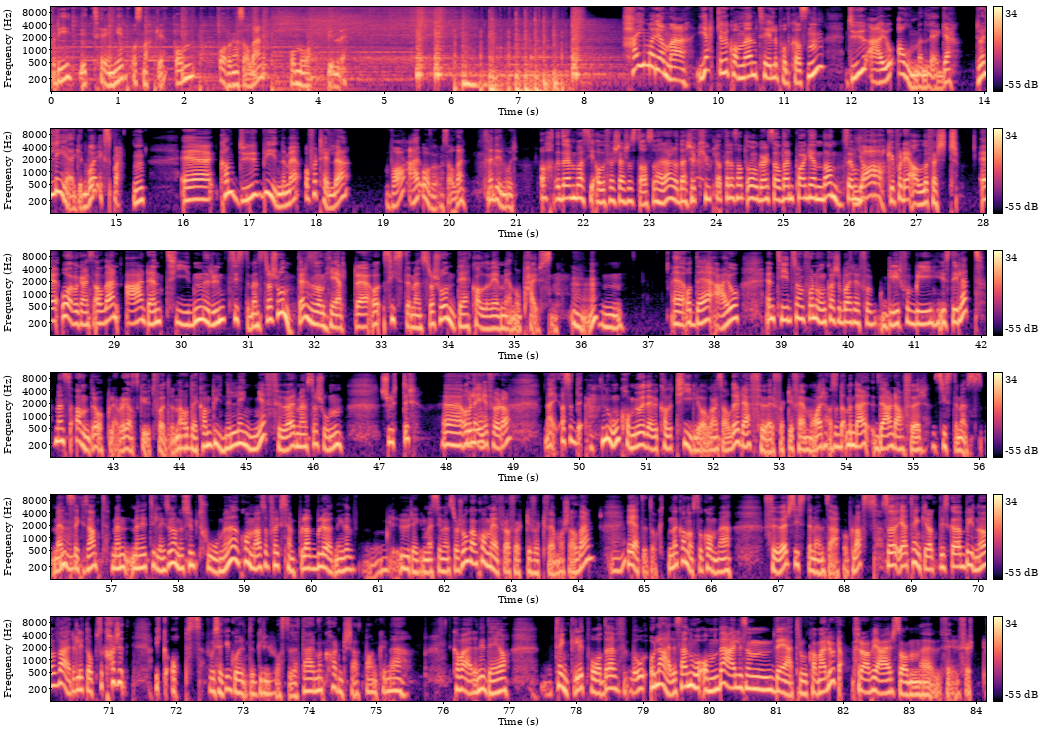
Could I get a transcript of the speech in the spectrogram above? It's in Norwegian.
Fordi vi trenger å snakke om overgangsalderen, og nå begynner vi. Hei, Marianne! Hjertelig velkommen til podkasten. Du er jo allmennlege. Du er legen vår, eksperten. Eh, kan du begynne med å fortelle hva er overgangsalderen, med dine ord? Åh, det må bare si aller først, det er så stas å være her, og det er så kult at dere har satt overgangsalderen på agendaen. Så jeg må Ja! takke for det aller først. Eh, overgangsalderen er den tiden rundt siste menstruasjon. Det er liksom sånn helt eh, Og siste menstruasjon, det kaller vi menopausen. Mm. Eh, og det er jo en tid som for noen kanskje bare for, glir forbi i stillhet, mens andre opplever det ganske utfordrende. Og det kan begynne lenge før menstruasjonen slutter. Eh, og Hvor det- lenge før da? Nei, altså det, noen kommer jo i det vi kaller tidlig overgangsalder, det er før 45 år. Altså da, men det er, det er da før siste mens, mens ikke sant. Men, men i tillegg så kan jo symptomene komme, altså eksempel at blødningene, uregelmessig menstruasjon, kan komme helt fra 40-45-årsalderen. Hetetoktene kan også komme før siste mens er på plass. Så jeg tenker at vi skal begynne å være litt obs, kanskje ikke obs, for vi skal ikke gå rundt og grue oss til dette her, men kanskje at man kunne det kan være en idé å tenke litt på det og, og lære seg noe om det, er liksom det jeg tror kan være lurt, da. Fra vi er sånn eh,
